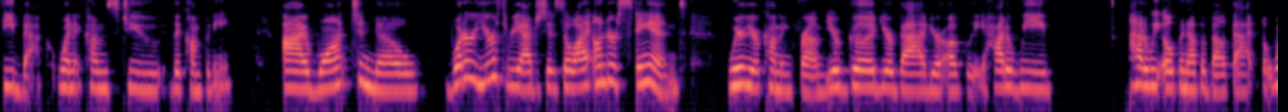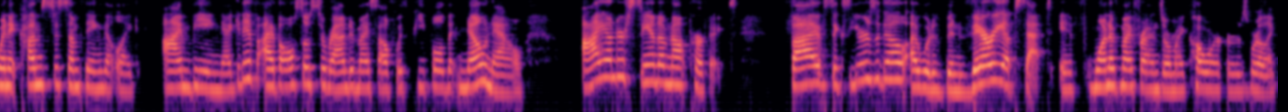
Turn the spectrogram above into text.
feedback when it comes to the company. I want to know what are your three adjectives so I understand where you're coming from. You're good, you're bad, you're ugly. How do we how do we open up about that? But when it comes to something that like I'm being negative, I've also surrounded myself with people that know now I understand I'm not perfect five, six years ago, I would have been very upset if one of my friends or my coworkers were like,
